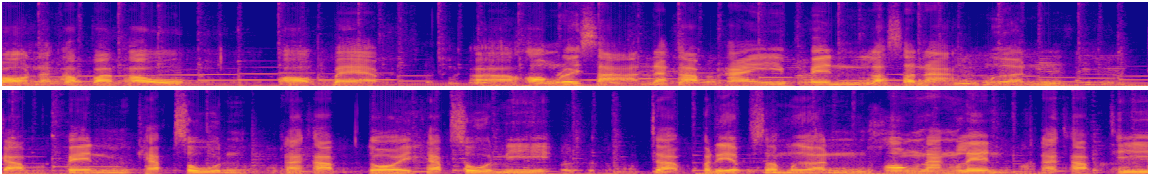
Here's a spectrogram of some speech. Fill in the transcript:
บอกนะครับว่าเขาออกแบบห้องโดยสารนะครับให้เป็นลักษณะเหมือนกับเป็นแคปซูลนะครับ โดยแคปซูลนี้จะเปรียบเสมือนห้องนั่งเล่นนะครับ ที่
